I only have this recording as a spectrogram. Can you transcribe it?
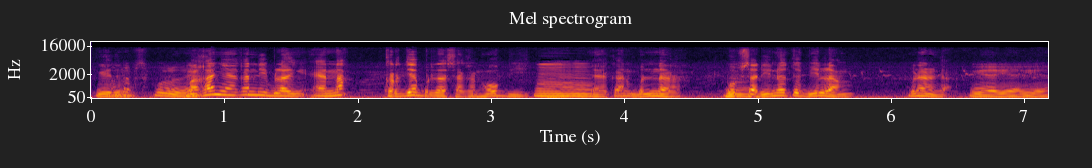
gitu Mantap 10 ya. makanya kan dibilang enak kerja berdasarkan hobi Hmm. ya kan bener Bob Hmm. Sadino tuh bilang benar nggak Iya iya iya.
